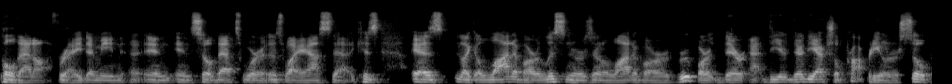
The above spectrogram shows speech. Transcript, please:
pull that off, right? I mean, and and so that's where that's why I asked that because as like a lot of our listeners and a lot of our group are they're at the they're the actual property owners. So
